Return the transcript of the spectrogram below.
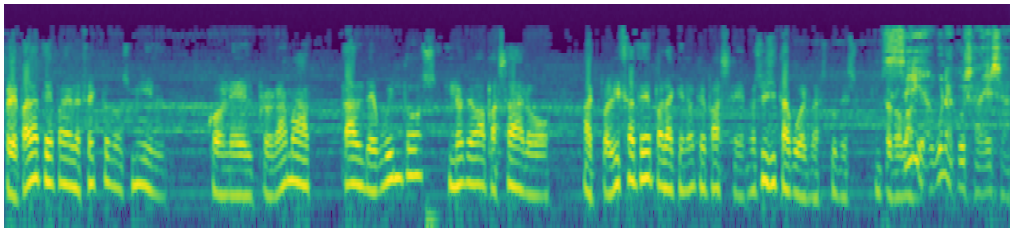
prepárate para el efecto 2000 con el programa tal de Windows no te va a pasar o actualízate para que no te pase. No sé si te acuerdas tú de eso. Sí, alguna cosa de esas,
